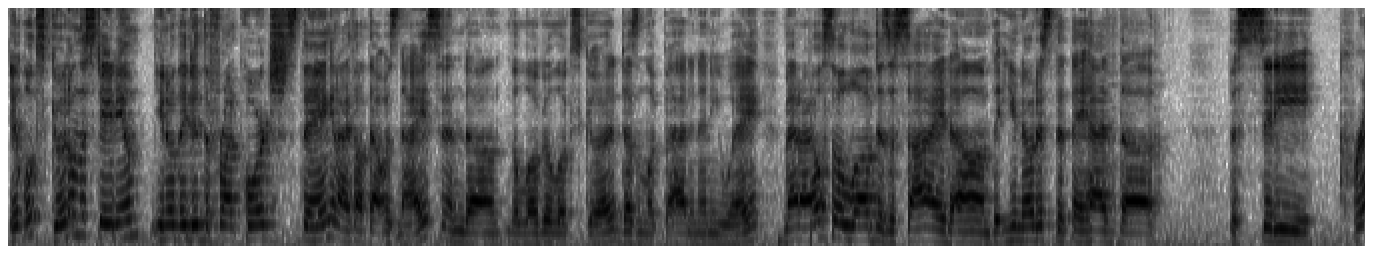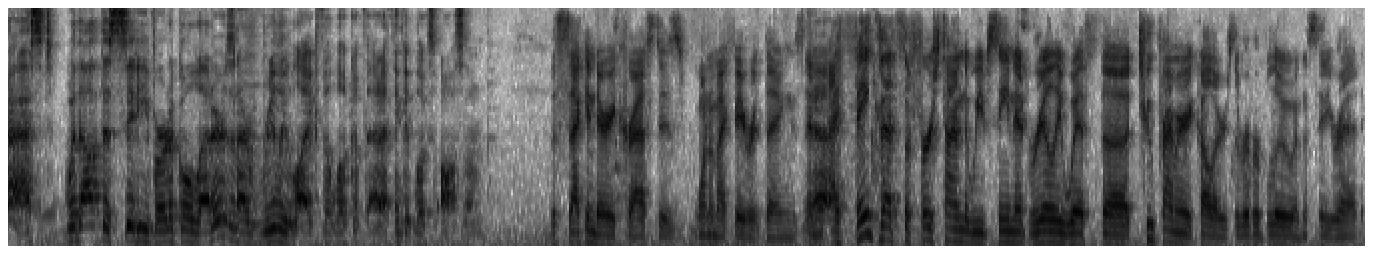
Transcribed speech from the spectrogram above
It looks good on the stadium. You know, they did the front porch thing, and I thought that was nice. And uh, the logo looks good. Doesn't look bad in any way. Matt, I also loved as a side um, that you noticed that they had the the city crest without the city vertical letters, and I really like the look of that. I think it looks awesome. The secondary crest is one of my favorite things, and Yeah. I think that's the first time that we've seen it really with the two primary colors, the river blue and the city red.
